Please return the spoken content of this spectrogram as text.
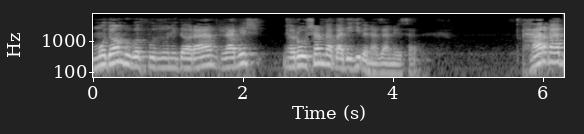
مدام رو به فزونی دارند روش روشن و بدیهی به نظر می‌رسد. هر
